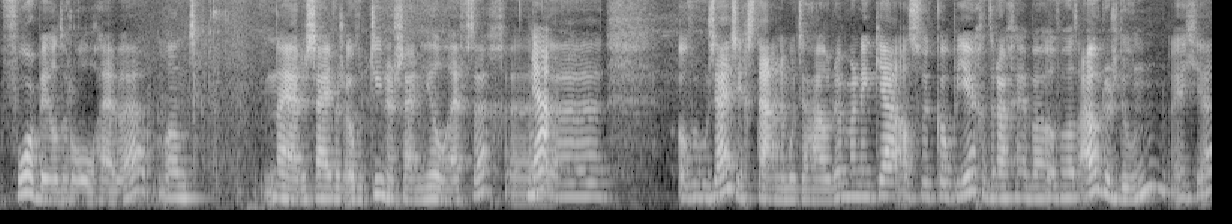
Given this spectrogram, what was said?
voorbeeldrol hebben. Want nou ja, de cijfers over tieners zijn heel heftig. Uh, ja. Over hoe zij zich staande moeten houden. Maar denk ja, als we kopieergedrag hebben over wat ouders doen, weet je,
